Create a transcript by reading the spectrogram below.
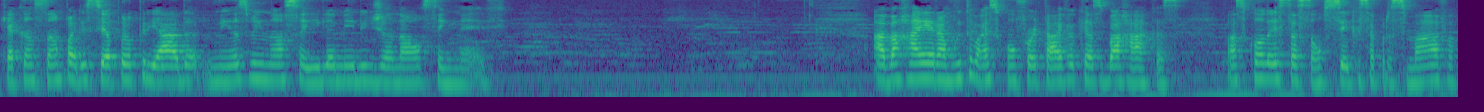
que a canção parecia apropriada mesmo em nossa ilha meridional sem neve. A barraia era muito mais confortável que as barracas, mas quando a estação seca se aproximava,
